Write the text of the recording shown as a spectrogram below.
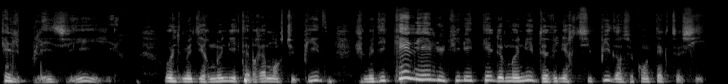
Quel plaisir Au lieu de me dire, Moni, t'es vraiment stupide, je me dis, quelle est l'utilité de Moni de devenir stupide dans ce contexte-ci?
